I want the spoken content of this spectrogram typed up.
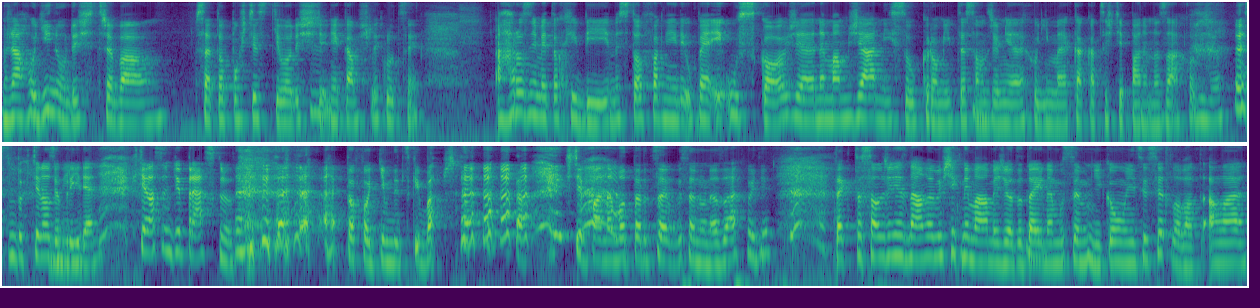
možná hodinu, když třeba se to poštěstilo, když hmm. někam šli kluci. A hrozně mi to chybí. Mi z toho fakt někdy úplně i úzko, že nemám žádný soukromí, protože samozřejmě chodíme kakat se Štěpánem na záchod, že? Já jsem to chtěla Dobrý zmínit. den. Chtěla jsem tě prásknout. to fotím vždycky baš. Štěpán na motorce usenu na záchodě. Tak to samozřejmě známe, my všechny máme, že jo, to tady nemusím nikomu nic vysvětlovat, ale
